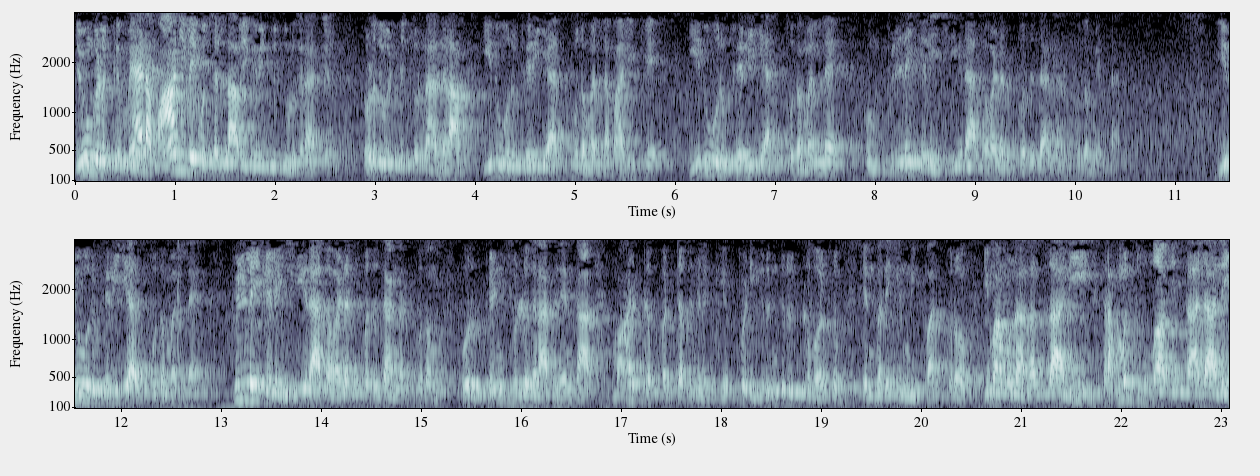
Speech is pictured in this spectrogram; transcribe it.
இவங்களுக்கு மேல வானிலை முசல்லாவை விரித்து தொழுகிறார்கள். தொழுது விட்டு சொன்னார்களாம் இது ஒரு பெரிய அற்புதம் அல்ல மாளிகே இது ஒரு பெரிய அற்புதம் அல்ல உன் பிள்ளைகளை சீராக வளர்ப்பதுதான் அற்புதம் என்றார். இது ஒரு பெரிய அற்புதம் அல்ல. பிள்ளைகளை சீராக வளர்ப்பதுதான் அற்புதம். ஒரு பெண் சொல்லுகிறார்கள் என்றால் மார்க்கப்பட்டவர்களுக்கு எப்படி இருந்திருக்க வேண்டும் என்பதை எண்ணி பார்க்கிறோம். இமாமுனா கசாலி ரஹமத்துல்லாஹி தாஜாலி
